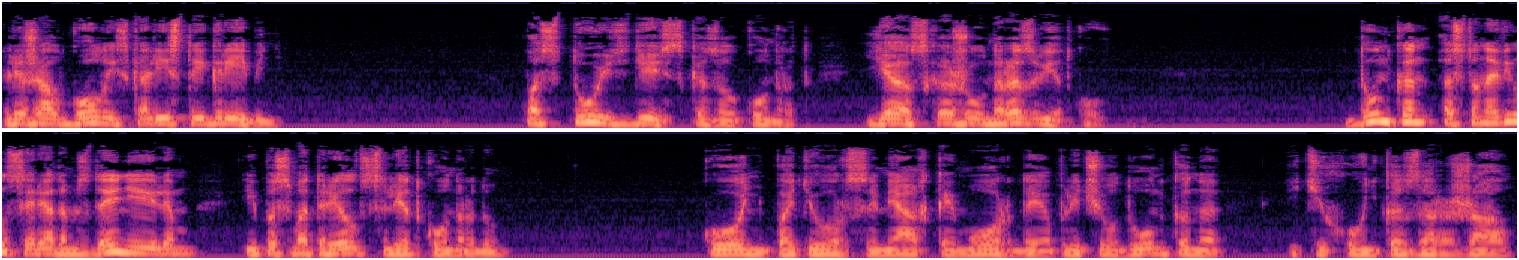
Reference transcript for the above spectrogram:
лежал голый скалистый гребень. «Постой здесь», — сказал Конрад, — «я схожу на разведку». Дункан остановился рядом с Дэниелем и посмотрел вслед Конраду. Конь потерся мягкой мордой о плечо Дункана и тихонько заржал.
